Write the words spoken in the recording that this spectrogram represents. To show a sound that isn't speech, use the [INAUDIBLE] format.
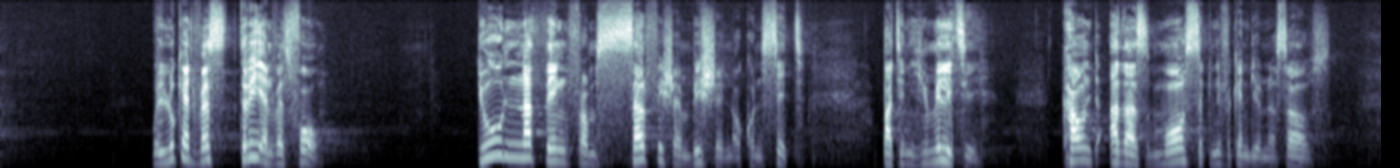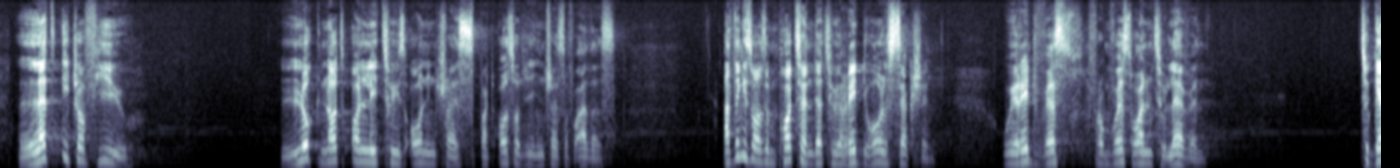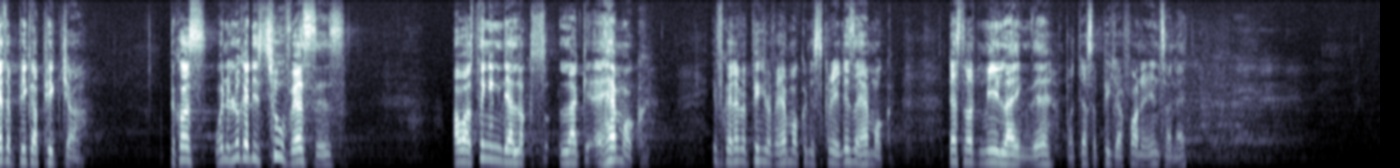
We'll look at verse 3 and verse 4. Do nothing from selfish ambition or conceit, but in humility count others more significant than yourselves. Let each of you look not only to his own interests, but also to the interests of others. I think it was important that we read the whole section. We read verse from verse 1 to 11 to get a bigger picture. Because when you look at these two verses, I was thinking they're like, like a hammock. If you can have a picture of a hammock on the screen, there's a hammock. That's not me lying there, but just a picture I found on the internet.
